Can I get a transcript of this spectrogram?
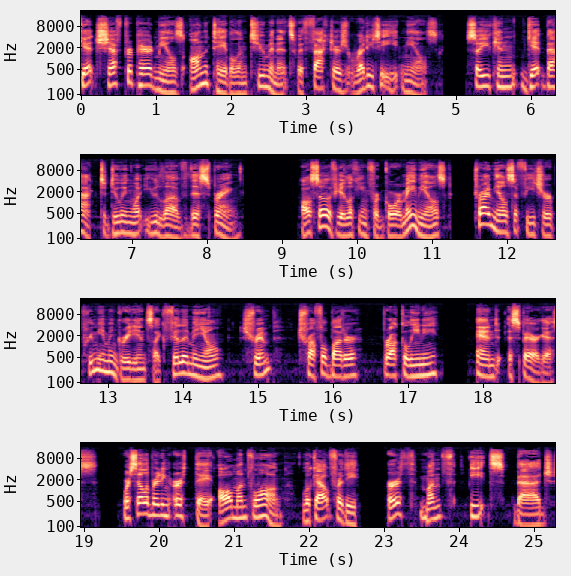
Get chef prepared meals on the table in two minutes with Factor's ready to eat meals so you can get back to doing what you love this spring. Also, if you're looking for gourmet meals, try meals that feature premium ingredients like filet mignon, shrimp, truffle butter, broccolini, and asparagus. We're celebrating Earth Day all month long. Look out for the Earth Month Eats badge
